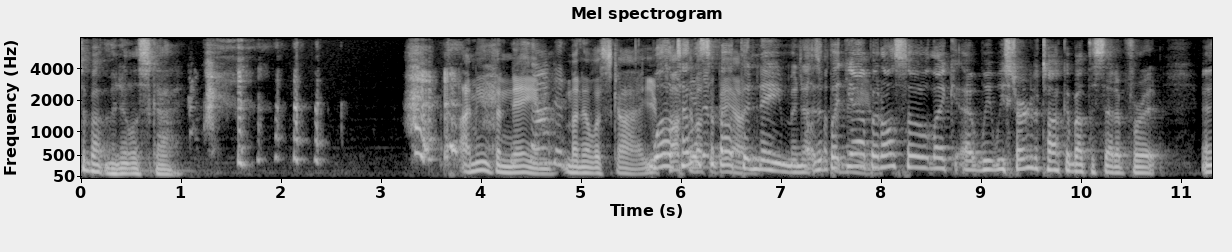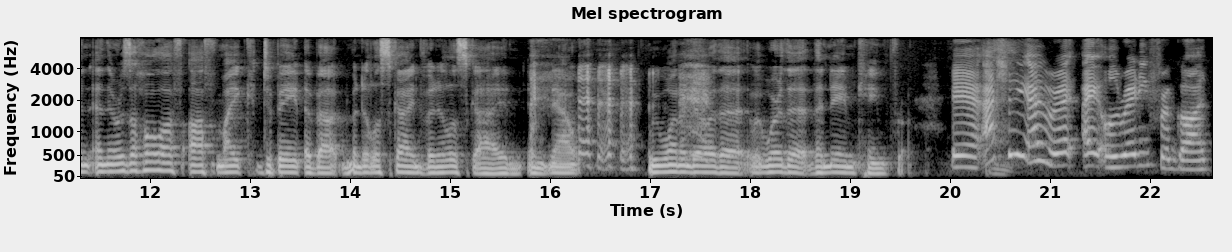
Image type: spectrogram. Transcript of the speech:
us about Manila Sky. I mean, the name sounded- Manila Sky. You've well, tell about us the about band. the name, Tell us Manila, about but the yeah, name. but also like uh, we we started to talk about the setup for it, and and there was a whole off off mic debate about Manila Sky and Vanilla Sky, and, and now we want to know the where the the name came from. yeah, actually, I re- I already forgot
